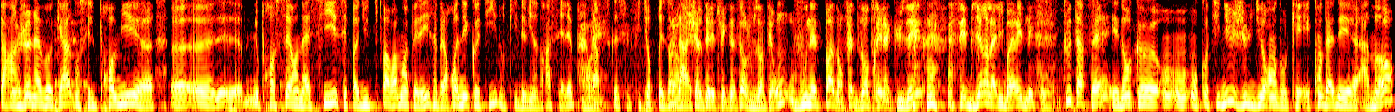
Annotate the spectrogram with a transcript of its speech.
par un jeune avocat dont c'est le premier euh, euh, procès en assises. C'est pas du pas vraiment un pénaliste. Il s'appelle René Coty, donc il deviendra célèbre plus ah ouais. tard parce que c'est le futur président alors, de la République. Chers téléspectateurs, je vous interromps. Vous n'êtes pas dans Faites entrer l'accusé. c'est bien la librairie de l'écho. Tout à fait. Et donc euh, on, on, continue. Jules Durand donc est, est condamné à mort.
